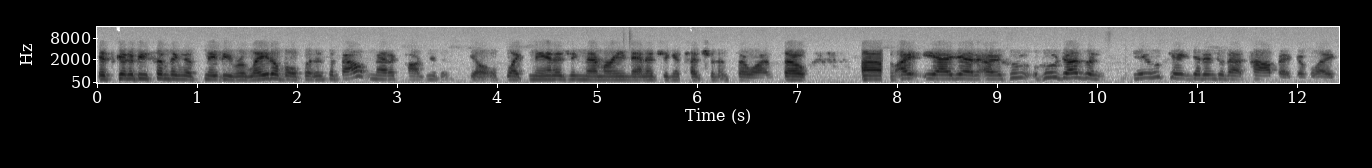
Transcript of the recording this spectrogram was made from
it's going to be something that's maybe relatable, but is about metacognitive skills like managing memory, managing attention, and so on. So, um, I yeah, again, who who doesn't who can't get into that topic of like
